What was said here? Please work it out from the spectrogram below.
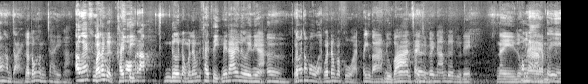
ต้องทำใจ เราต้องทำใจค่ะ เอาง่ายคือว่าถ้าเกิดใครพร้อติมรับ เดินออกมาแล้วใครติไม่ได้เลยเนี่ยเออก็ไม่ต้องประกวด ก็ต้องประกวด ไปอยู่บ้าน อยู่บ้านใส่เออชุดว่ายน้ำเดินอยู่ในในโรห้องงแรมน้ำตัวเอง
